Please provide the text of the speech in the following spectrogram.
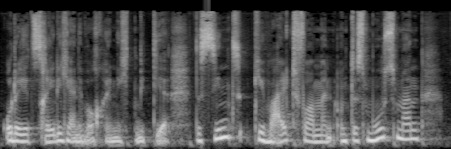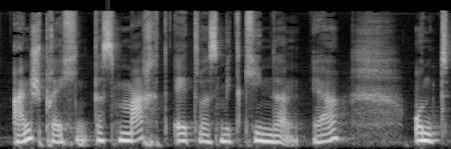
Oder jetzt rede ich eine Woche nicht mit dir. Das sind Gewaltformen und das muss man ansprechen. Das macht etwas mit Kindern, ja. Und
